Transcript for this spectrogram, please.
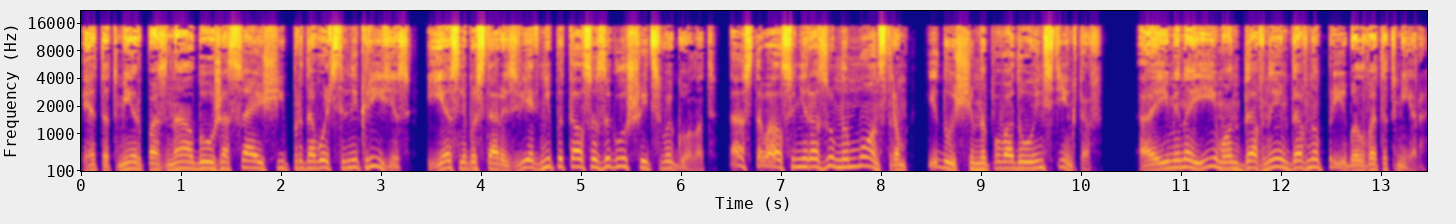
этот мир познал бы ужасающий продовольственный кризис, если бы старый зверь не пытался заглушить свой голод, а оставался неразумным монстром, идущим на поводу у инстинктов. А именно им он давным-давно прибыл в этот мир.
